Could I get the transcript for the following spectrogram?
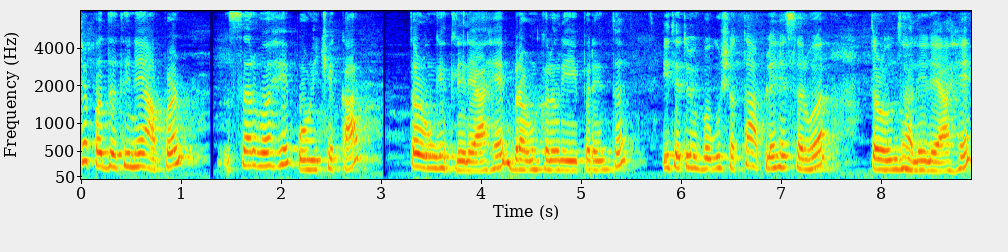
अशा पद्धतीने आपण सर्व हे पोळीचे काप तळून घेतलेले आहे. ब्राऊन कलर येईपर्यंत. इथे तुम्ही बघू शकता आपले हे सर्व तळून झालेले आहेत.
